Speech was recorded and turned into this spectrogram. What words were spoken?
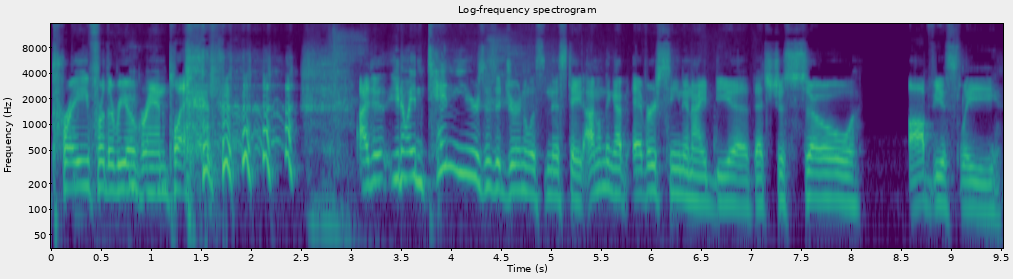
pray for the Rio mm-hmm. Grande plan. I just, you know, in 10 years as a journalist in this state, I don't think I've ever seen an idea that's just so obviously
